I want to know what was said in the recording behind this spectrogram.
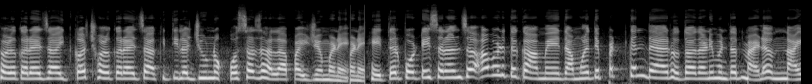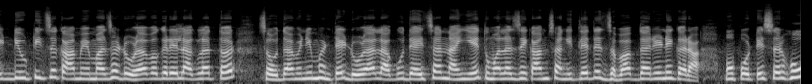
छळ करायचा इतका छळ करायचा की तिला जीव नकोसा झाला पाहिजे म्हणे. म्हणे. हे तर पोटे सरांचं आवडतं काम आहे त्यामुळे ते पटकन तयार होतात आणि म्हणतात मॅडम नाईट ड्युटीचं काम आहे. माझा डोळा वगैरे लागला तर? सौदामिनी म्हणते डोळा लागू द्यायचा नाही आहे तुम्हाला जे काम सांगितले ते जबाबदारीने करा. मग पोटे सर हो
